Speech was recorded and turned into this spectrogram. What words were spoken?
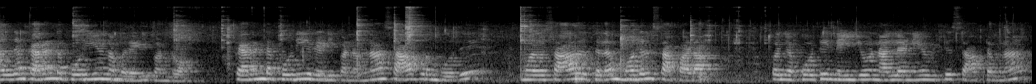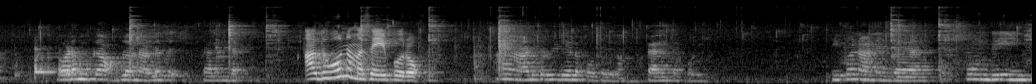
அதுதான் பிரண்டை பொடியும் நம்ம ரெடி பண்ணுறோம் பிரண்டை பொடியும் ரெடி பண்ணோம்னா சாப்பிடும்போது முதல் சாதத்தில் முதல் சாப்பாடாக கொஞ்சம் போட்டு நெய்யோ நல்லெண்ணெயோ விட்டு சாப்பிட்டோம்னா உடம்புக்கு அவ்வளோ நல்லது பிரண்டை அதுவும் நம்ம செய்ய போகிறோம் ஆ அடுத்த வீடியோவில் போட்டுடலாம் பிரண்டை பொடி. இப்போ நான் இந்த பூண்டு இஞ்சி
